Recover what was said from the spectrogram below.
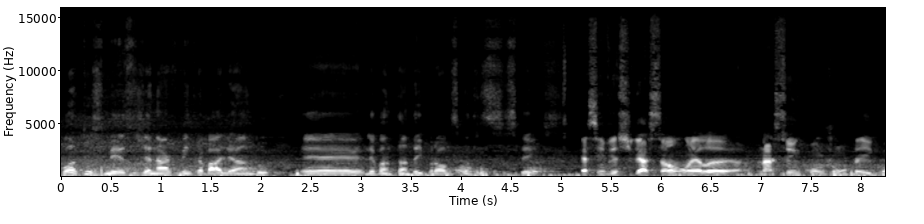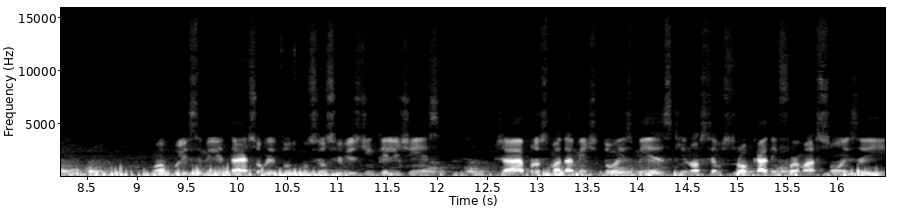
Quantos meses o Genarco vem trabalhando, é, levantando aí provas contra esses suspeitos? Essa investigação, ela nasceu em conjunto aí com, com a Polícia Militar, sobretudo com o seu serviço de inteligência. Já há aproximadamente dois meses que nós temos trocado informações aí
